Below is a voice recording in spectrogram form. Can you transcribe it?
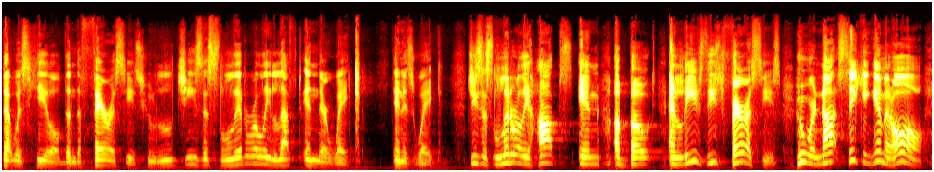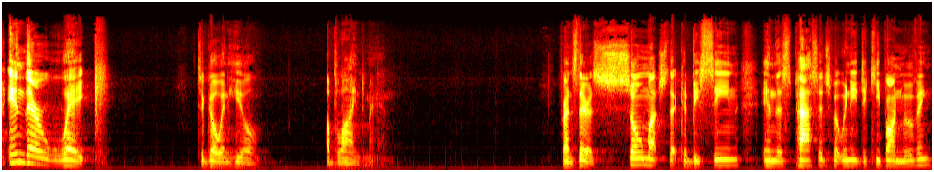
that was healed than the Pharisees who Jesus literally left in their wake, in his wake. Jesus literally hops in a boat and leaves these Pharisees who were not seeking him at all in their wake to go and heal a blind man. Friends, there is so much that could be seen in this passage, but we need to keep on moving.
